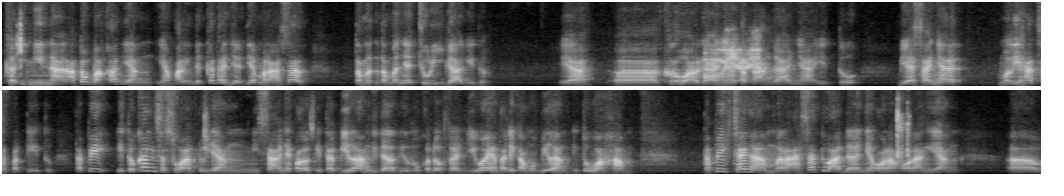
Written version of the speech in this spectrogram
keinginan atau bahkan yang yang paling dekat aja. Dia merasa teman-temannya curiga gitu ya uh, keluarganya oh, iya, iya. tetangganya iya. itu biasanya melihat seperti itu tapi itu kan sesuatu yang misalnya kalau kita bilang di dalam ilmu kedokteran jiwa yang tadi kamu bilang itu waham tapi saya nggak merasa tuh adanya orang-orang yang uh,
